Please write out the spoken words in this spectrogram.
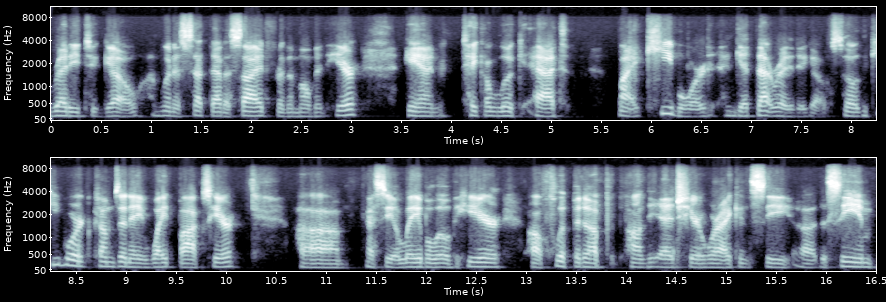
ready to go. I'm going to set that aside for the moment here and take a look at my keyboard and get that ready to go. So the keyboard comes in a white box here. Uh, I see a label over here. I'll flip it up on the edge here where I can see uh, the seam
